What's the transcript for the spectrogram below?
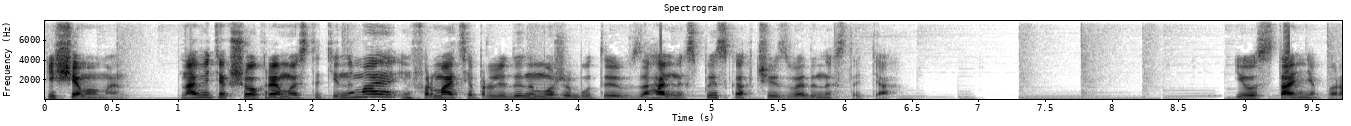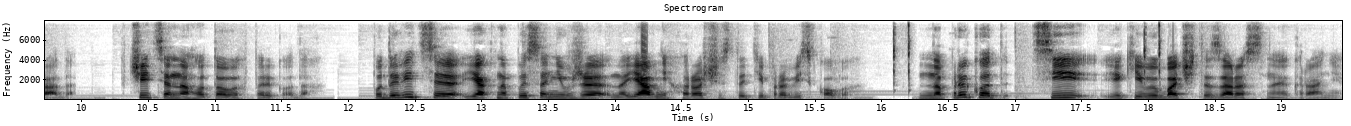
І ще момент. Навіть якщо окремої статті немає, інформація про людину може бути в загальних списках чи зведених статтях. І остання порада: вчіться на готових прикладах. Подивіться, як написані вже наявні хороші статті про військових. Наприклад, ці, які ви бачите зараз на екрані.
